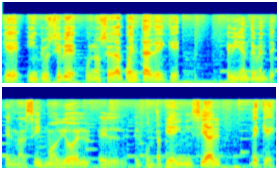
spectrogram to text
que inclusive uno se da cuenta de que evidentemente el marxismo dio el, puntapié inicial de que,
